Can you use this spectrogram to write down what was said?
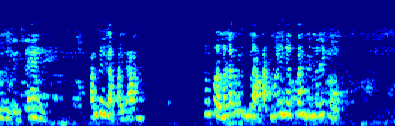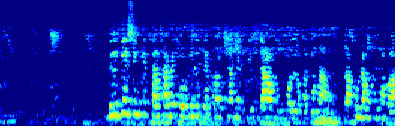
Pa kasi kita gumigising. Kanina pa yan. Siyempre, malamig na. Mainit lang binili ko. Gigising kita, sabi ko, binili ko sa namin tinda, bumula ka naman. Ako lang bumaka.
